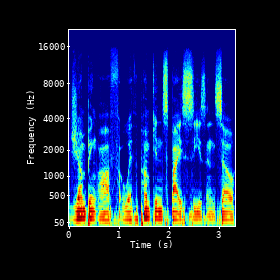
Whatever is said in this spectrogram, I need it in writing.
jumping off with pumpkin spice season. So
